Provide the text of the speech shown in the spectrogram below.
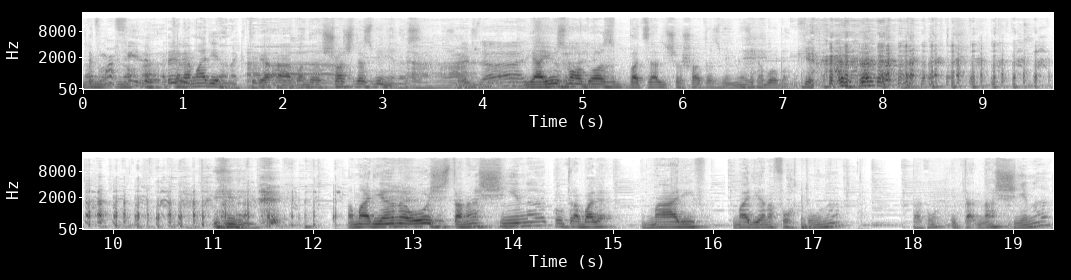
teve uma filha, não? Aquela é a Mariana, que teve a- a banda Shot das Meninas. Ah, Verdade. e aí os maldosos batizaram de Xoxota das Meninas e acabou a banda. a Mariana hoje está na China com trabalho Mari, Mariana Fortuna. Tá, com, e tá na China.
